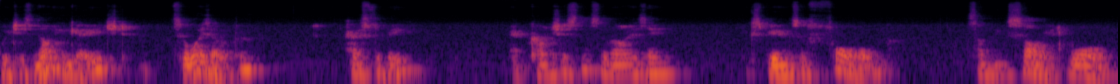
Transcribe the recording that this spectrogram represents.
which is not engaged, it's always open, has to be, consciousness arising, experience of form, something solid, warm,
